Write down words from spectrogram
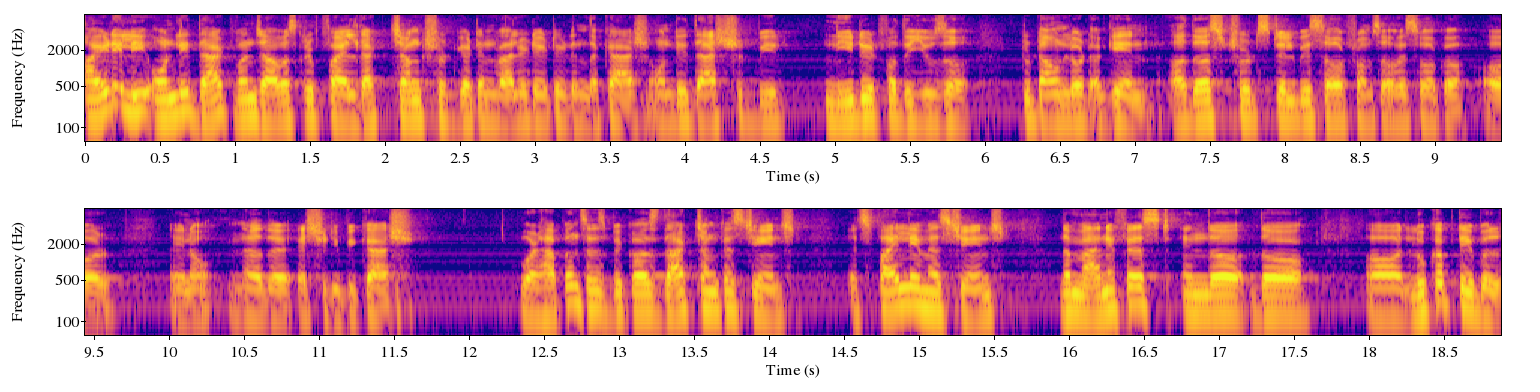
ideally only that one JavaScript file, that chunk should get invalidated in the cache. Only that should be needed for the user to download again. Others should still be served from Service Worker or you know, the HTTP cache. What happens is because that chunk has changed, its file name has changed, the manifest in the, the uh, lookup table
